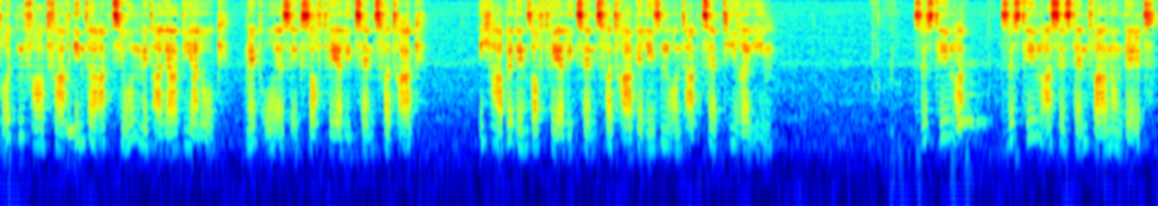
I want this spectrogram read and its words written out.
Drücken Fortfahren. Interaktion mit aller Dialog. Mac OS X Software Lizenzvertrag. Ich habe den Software Lizenzvertrag gelesen und akzeptiere ihn. System Systemassistent Warnung Bild.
